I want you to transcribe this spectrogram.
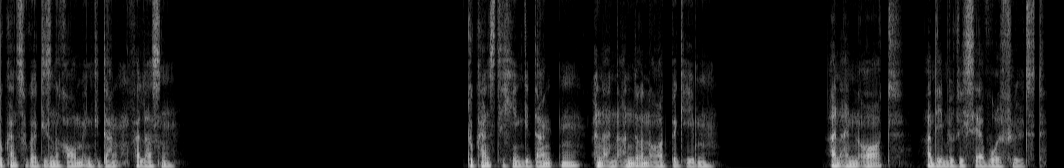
Du kannst sogar diesen Raum in Gedanken verlassen. Du kannst dich in Gedanken an einen anderen Ort begeben. An einen Ort, an dem du dich sehr wohl fühlst.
